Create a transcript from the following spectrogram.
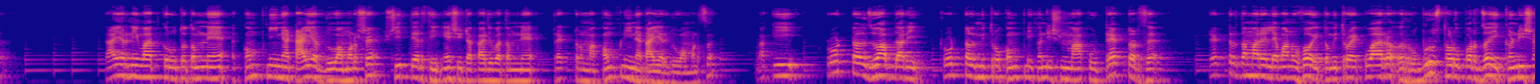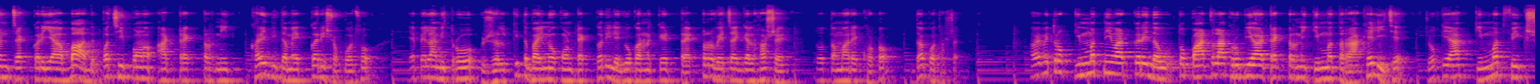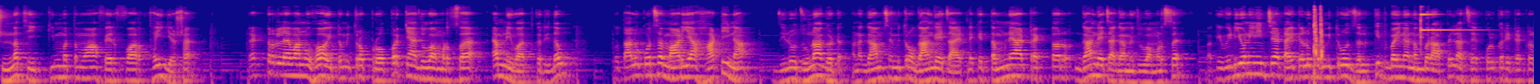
ટાયરની વાત કરું તો તમને કંપનીના ટાયર જોવા મળશે. સિત્તેરથી એંશી ટકા જેવા તમને ટ્રેક્ટરમાં કંપનીના ટાયર જોવા મળશે. બાકી ટોટલ જવાબદારી, ટોટલ મિત્રો કંપની કન્ડિશનમાં આખું ટ્રેક્ટર છે. ટ્રેક્ટર તમારે લેવાનું હોય તો મિત્રો એકવાર રૂબરૂ સ્થળ ઉપર જઈ કન્ડિશન ચેક કર્યા બાદ પછી પણ આ ટ્રેક્ટરની ખરીદી તમે કરી શકો છો. એ પહેલાં મિત્રો ઝલકિતભાઈનો કોન્ટેક કરી લેજો કારણ કે ટ્રેક્ટર વેચાઈ ગયેલ હશે તો તમારે ખોટો ધક્કો થશે. હવે મિત્રો કિંમતની વાત કરી દઉં તો પાંચ લાખ રૂપિયા ટ્રેક્ટરની કિંમત રાખેલી છે. જો કે આ કિંમત ફિક્સ નથી, કિંમતમાં ફેરફાર થઈ જશે. ટ્રેક્ટર લેવાનું હોય તો મિત્રો પ્રોપર ક્યાં જોવા મળશે એમની વાત કરી દઉં. તો તાલુકો છે માળિયા હાટીના, જિલ્લો જુનાગઢ અને ગામ છે મિત્રો ગાંગેચા. એટલે કે તમને આ ટ્રેક્ટર ગાંગેચા ગામે જોવા મળશે. બાકી વિડીયોની નીચે ટાઇટલ ઉપર મિત્રો ઝલકિતભાઈના નંબર આપેલા છે. કોલ કરી ટ્રેક્ટર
